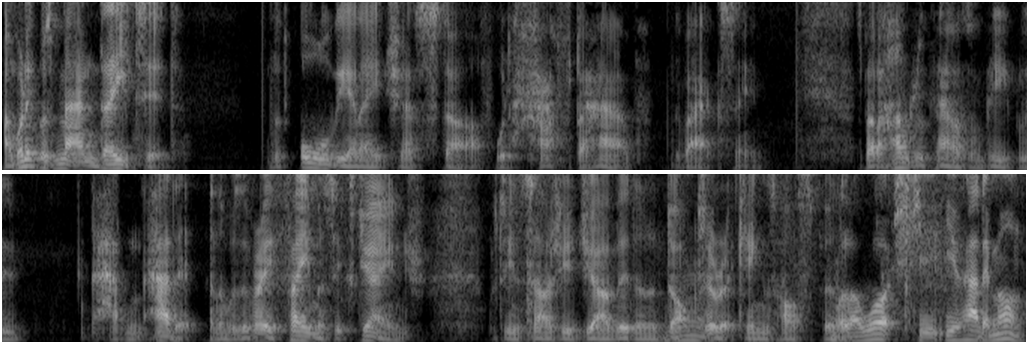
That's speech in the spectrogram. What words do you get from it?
and when it was mandated that all the NHS staff would have to have the vaccine, it's about hundred thousand people who hadn't had it, and there was a very famous exchange between Sajid Javid and a doctor at King's Hospital. well, I watched you. You had him on.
